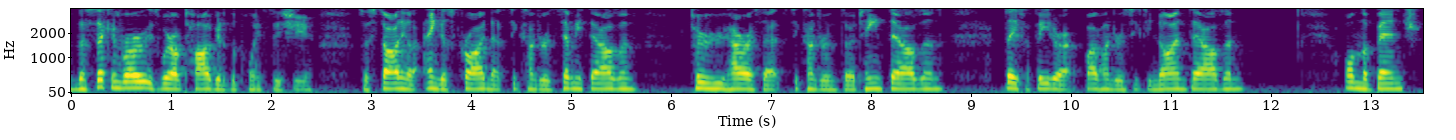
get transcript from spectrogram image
The second row is where I've targeted the points this year. So starting at Angus Crichton at 670,000, Tohu Harris at 613,000, Dave Fifita at 569,000. On the bench,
